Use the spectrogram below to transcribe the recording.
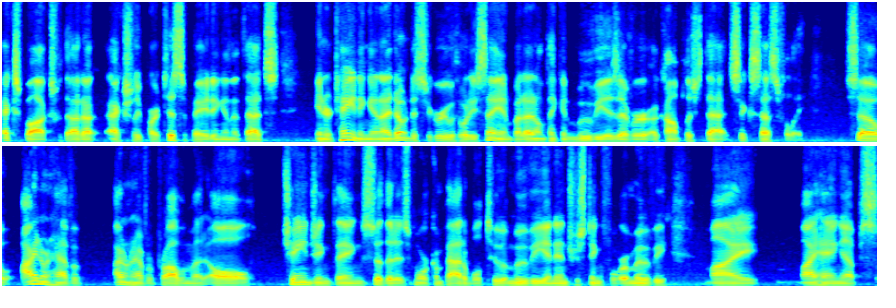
xbox without uh, actually participating and that that's entertaining and i don't disagree with what he's saying but i don't think a movie has ever accomplished that successfully. So i don't have a i don't have a problem at all changing things so that it's more compatible to a movie and interesting for a movie my my hangups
